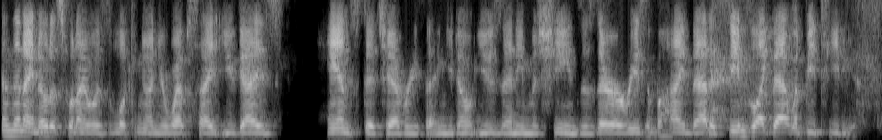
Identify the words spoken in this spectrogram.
And then I noticed when I was looking on your website, you guys hand stitch everything. You don't use any machines. Is there a reason behind that? It seems like that would be tedious.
